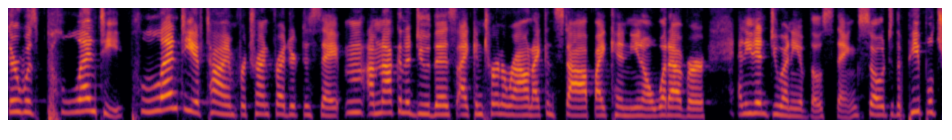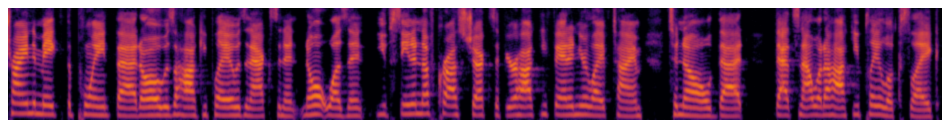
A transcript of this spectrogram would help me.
there was plenty, plenty of time for Trent Frederic to say, mm, I'm not going to do this. I can turn around. I can stop. I can, you know, whatever. And he didn't do any of those things. So to the people trying to make the point that, oh, it was a hockey play, it was an accident. No, it wasn't. You've seen enough cross checks if you're a hockey fan in your lifetime to know that that's not what a hockey play looks like.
